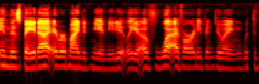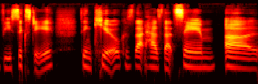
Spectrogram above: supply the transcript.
in this beta, it reminded me immediately of what I've already been doing with the V60 Thank you, because that has that same uh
